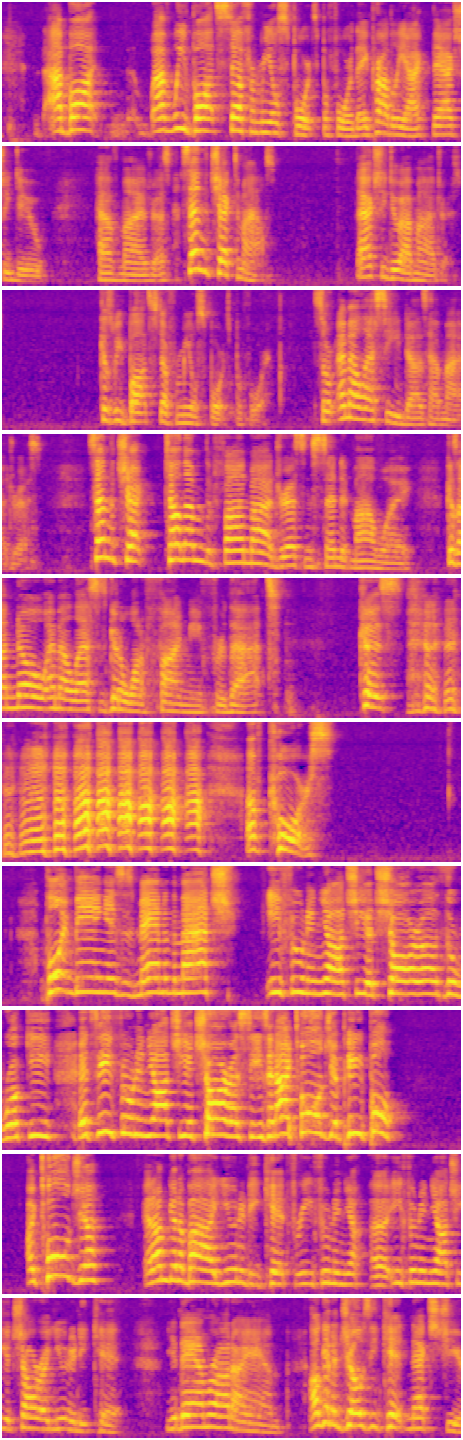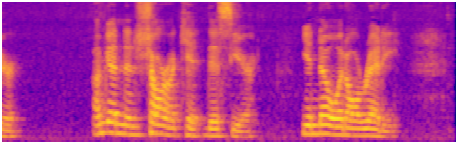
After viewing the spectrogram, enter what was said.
I bought, I've, we bought stuff from Real Sports before. They probably, act, they actually do have my address. Send the check to my house. I actually do have my address. Because we bought stuff from Real Sports before. So MLSE does have my address. Send the check, tell them to find my address and send it my way. Because I know MLS is going to want to find me for that. Because, of course. Point being is, is man of the match, Ifunanyachi Achara, the rookie. It's Ifunanyachi Achara season. I told you, people. I told you. And I'm going to buy a Unity kit for Ifunanyachi uh, Achara Unity kit. You damn right I am. I'll get a Jozy kit next year. I'm getting an Achara kit this year. You know it already.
